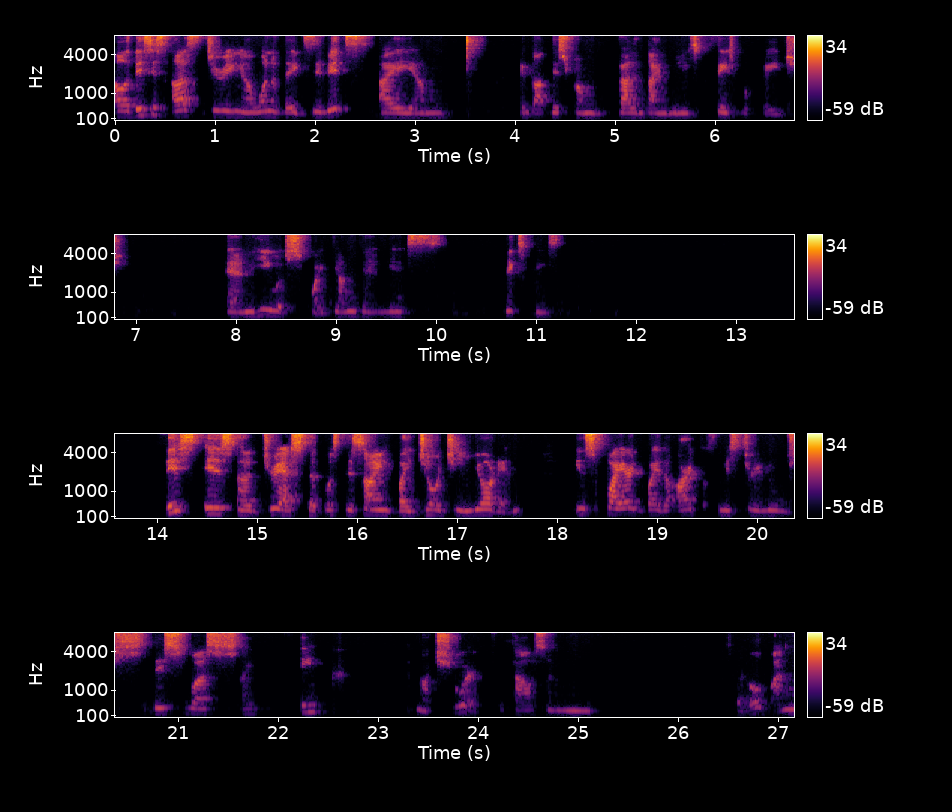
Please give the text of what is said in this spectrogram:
Oh, this is us during uh, one of the exhibits. I, um, I got this from Valentine Willie's Facebook page. And he was quite young then, yes. Next, please. This is a dress that was designed by Jojie Lloren, inspired by the art of Mr. Luz. This was, I think, I'm not sure, 2012. I'm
